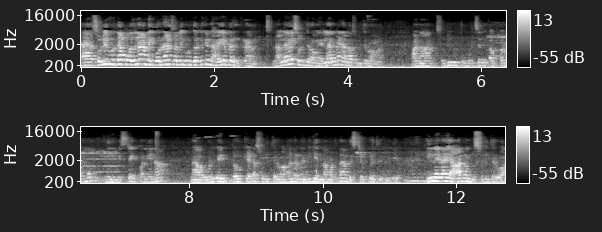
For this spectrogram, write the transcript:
நான் சொல்லி கொடுத்தா போதுன்னா அன்னைக்கு ஒரு நாள் சொல்லி கொடுக்கறதுக்கு நிறைய பேர் இருக்கிறாங்க. நல்லாவே சொல்லி தருவாங்க. எல்லாருமே நல்லா சொல்லி தருவாங்க. ஆனா சொல்லி கொடுத்து முடிச்சதுக்கு அப்புறமும் நீ மிஸ்டேக் பண்ணினா நான் ஒரு பேர் டவுட் கேட்டா சொல்லி தருவாங்கன்ற நம்பிக்கை இருந்தால் மட்டும் தான் அந்த ஸ்டெப் எடுத்துக்க முடியும் இல்லைன்னா யார் நமக்கு சொல்லி தருவா?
